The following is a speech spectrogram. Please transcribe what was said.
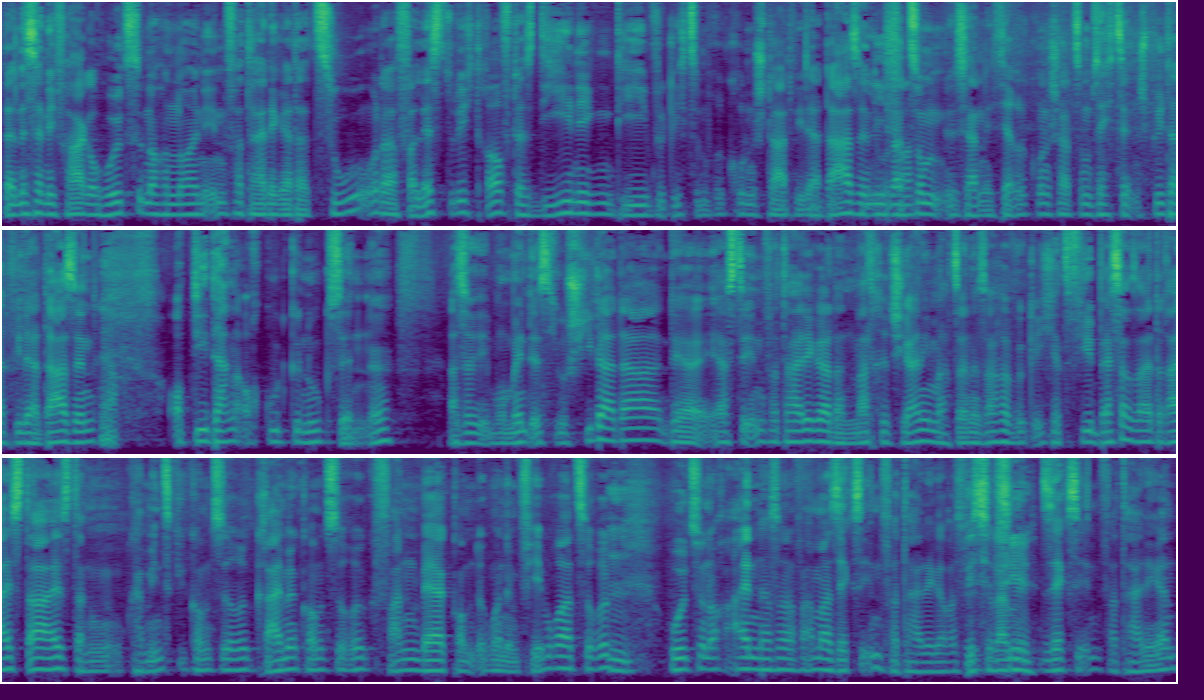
Dann ist ja die Frage, holst du noch einen neuen Innenverteidiger dazu oder verlässt du dich drauf, dass diejenigen, die wirklich zum Rückrundenstart wieder da sind Liefern. oder zum, ist ja nicht der Rückrundenstart, zum 16. Spieltag wieder da sind, Ja. ob die dann auch gut genug sind, ne? Also im Moment ist Yoshida da, der erste Innenverteidiger, dann Matriciani macht seine Sache wirklich jetzt viel besser, seit Reis da ist, dann Kaminski kommt zurück, Greime kommt zurück, Vandenberg kommt irgendwann im Februar zurück, holst du noch einen, hast du auf einmal sechs Innenverteidiger. Was willst du Bisschen da viel. mit sechs Innenverteidigern?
